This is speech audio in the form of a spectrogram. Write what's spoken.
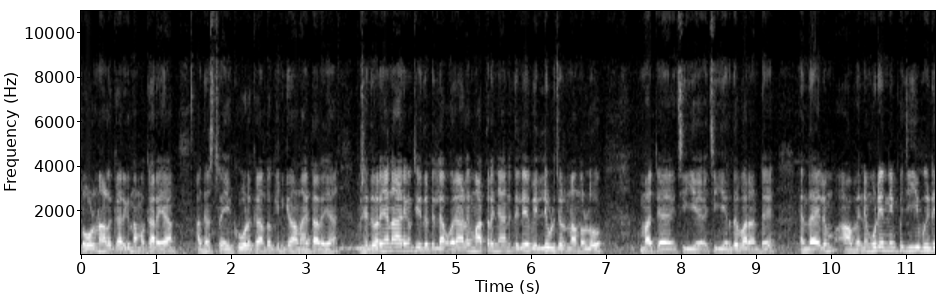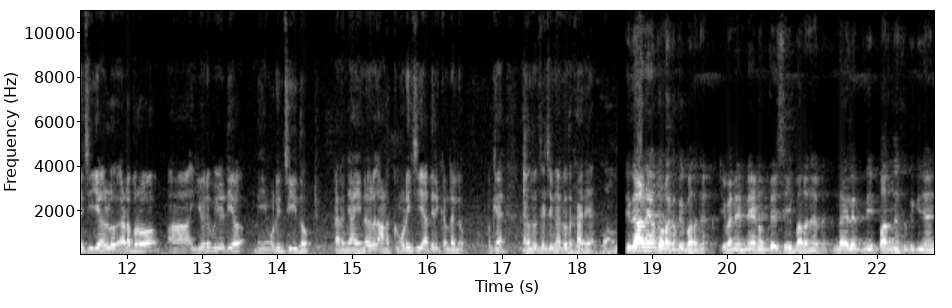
ട്രോളുന്ന ആൾക്കാർക്ക് നമുക്കറിയാം. അതിന് സ്ട്രൈക്ക് കൊടുക്കാന്നൊക്കെ എനിക്ക് നന്നായിട്ട് അറിയാം. പക്ഷെ ഇതുവരെ ഞാൻ ആരെങ്കിലും ചെയ്തിട്ടില്ല. ഒരാളെ മാത്രമേ ഞാൻ ഇതിൽ വെല്ലു വിളിച്ചിട്ടുണ്ടാകുന്നുള്ളൂ മറ്റേ ചെയ്യ ചെയ്യരുത് പറഞ്ഞിട്ട് എന്തായാലും അവനും കൂടി എന്നെ ഇപ്പൊ ഈ വീഡിയോ ചെയ്യുള്ളൂ എടാ ബ്രോ ഈ ഒരു വീഡിയോ നീ കൂടി ചെയ്തോ. കാരണം ഞാൻ അതിനൊരു അണക്കും കൂടി ചെയ്യാതിരിക്കണ്ടല്ലോ. ഓക്കെ ചേച്ചി നിങ്ങൾക്ക് കരയാം. ഇതാണ് ഞാൻ തുടക്കത്തിൽ പറഞ്ഞത്. ഇവൻ എന്നെയാണ് ഉദ്ദേശിച്ച് ഈ പറഞ്ഞത്. എന്തായാലും നീ പറഞ്ഞ സ്ഥിതിക്ക് ഞാൻ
